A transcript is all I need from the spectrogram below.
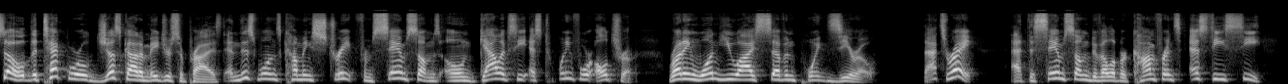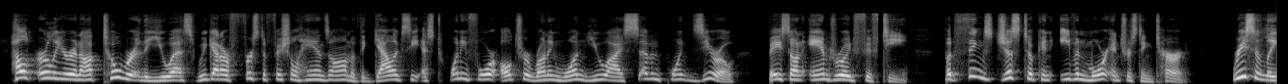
So, the tech world just got a major surprise, and this one's coming straight from Samsung's own Galaxy S24 Ultra, running One UI 7.0. That's right, at the Samsung Developer Conference SDC, held earlier in October in the US, we got our first official hands on with the Galaxy S24 Ultra running One UI 7.0 based on Android 15. But things just took an even more interesting turn. Recently,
